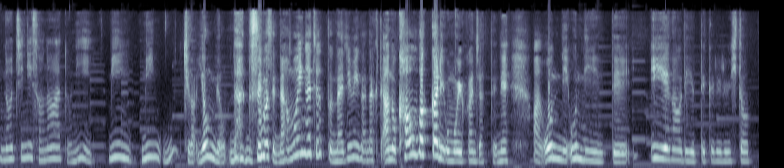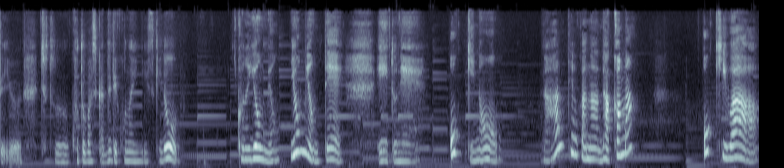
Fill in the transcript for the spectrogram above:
後にその後に、みん、みん、違う、ヨンミョン。な んすいません。名前がちょっと馴染みがなくて、あの顔ばっかり思い浮かんじゃってね。あオンニー、オンニーっていい笑顔で言ってくれる人っていう、ちょっと言葉しか出てこないんですけど、このヨンミョン。ヨンミョンって、えっ、ー、とね、オッキの、なんていうかな、仲間？オッキは、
